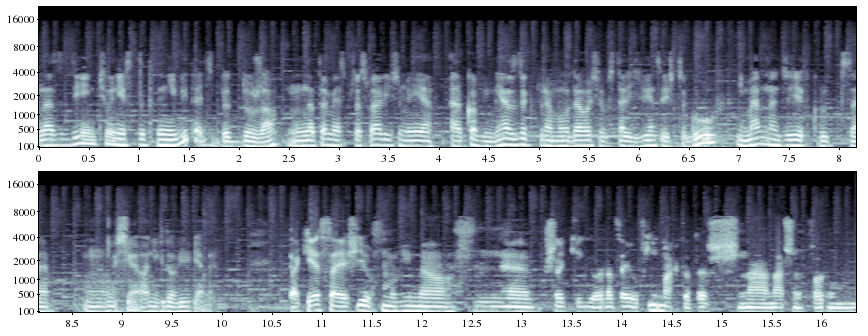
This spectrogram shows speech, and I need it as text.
Na zdjęciu niestety nie widać zbyt dużo, natomiast przesłaliśmy je Arkowi Miazdy, któremu udało się ustalić więcej szczegółów i mam nadzieję wkrótce mm, się o nich dowiemy. Tak jest, a jeśli mówimy o e, wszelkiego rodzaju filmach, to też na naszym forum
